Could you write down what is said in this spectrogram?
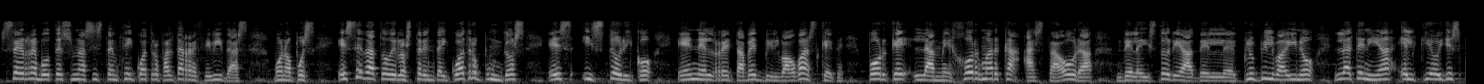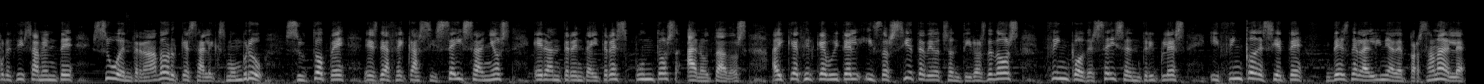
6 rebotes, una asistencia y 4 faltas recibidas. Bueno, pues ese dato de los 34 puntos es histórico en el Retabet Bilbao Basket, porque la mejor marca hasta ahora de la historia del club bilbaíno la tenía el que hoy es precisamente su entrenador, que es Alex Mumbrú. Su tope es de hace casi seis años, eran 33 puntos anotados. Hay que decir que Buitel hizo 7 de 8 en tiros de 2, 5 de 6 en triples y 5 de 7 desde la línea de personal.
